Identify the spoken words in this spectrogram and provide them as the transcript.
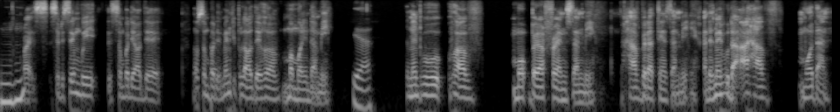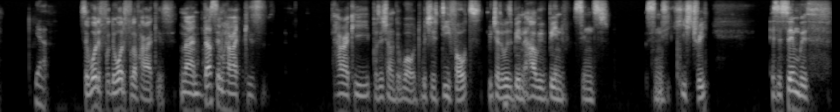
Mhm. right? So the same way there's somebody out there, not somebody, many people out there who have more money than me Yeah, There many people who have more better friends than me, have better things than me, and there's many people that I have more than. Yeah. So what if the world is full of hierarchies? Now that same hierarchies hierarchy position of the world, which is default, which has always been how we've been since since history, is the same with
